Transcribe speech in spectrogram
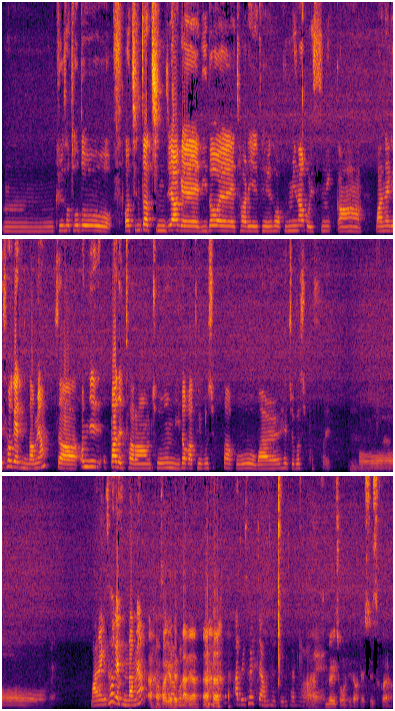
음, 그래서 저도, 어, 진짜 진지하게 리더의 자리에 대해서 고민하고 있으니까, 만약에 서게 된다면, 진짜 언니, 오빠들처럼 좋은 리더가 되고 싶다고 말해주고 싶었어요. 음. 오, 만약에 서게 된다면? 아, 서게 된다면 아직 설지 안 설지는 잘 몰라요. 아, 네. 분명히 좋은 리더가 될 수 있을 거예요.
